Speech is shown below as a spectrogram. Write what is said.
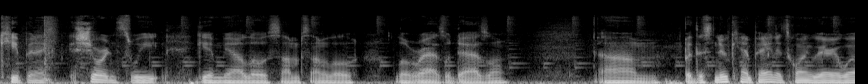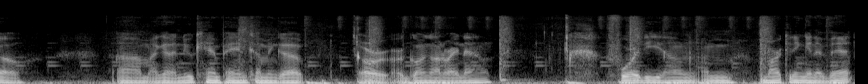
Keeping it short and sweet, giving y'all a little some some little little razzle dazzle. Um, but this new campaign is going very well. Um, I got a new campaign coming up or, or going on right now for the um, I'm marketing an event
